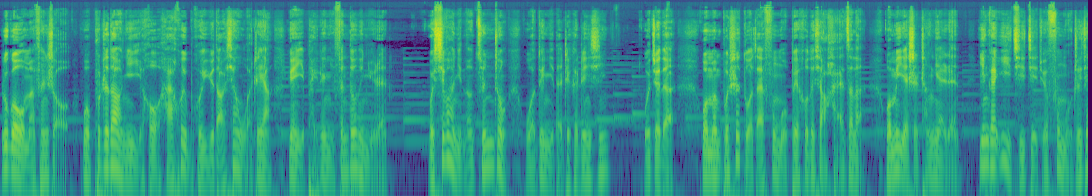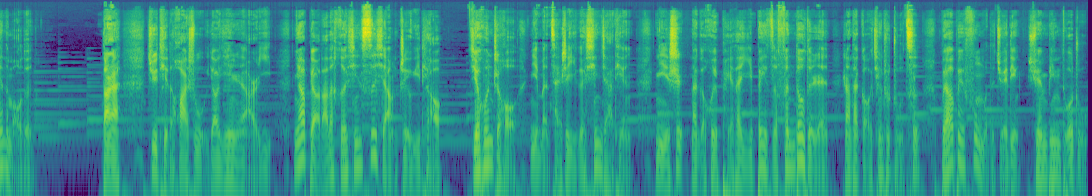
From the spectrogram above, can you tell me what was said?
如果我们分手，我不知道你以后还会不会遇到像我这样愿意陪着你奋斗的女人。我希望你能尊重我对你的这颗真心。我觉得我们不是躲在父母背后的小孩子了，我们也是成年人，应该一起解决父母之间的矛盾。当然，具体的话术要因人而异。你要表达的核心思想只有一条：结婚之后，你们才是一个新家庭，你是那个会陪他一辈子奋斗的人，让他搞清楚主次，不要被父母的决定喧宾夺主。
